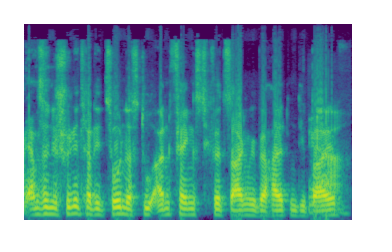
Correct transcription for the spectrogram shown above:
wir haben so eine schöne Tradition, dass du anfängst. Ich würde sagen, wir behalten die bei. ja.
